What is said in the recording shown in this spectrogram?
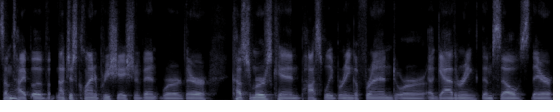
some mm-hmm. type of not just client appreciation event where their customers can possibly bring a friend or a gathering themselves there.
